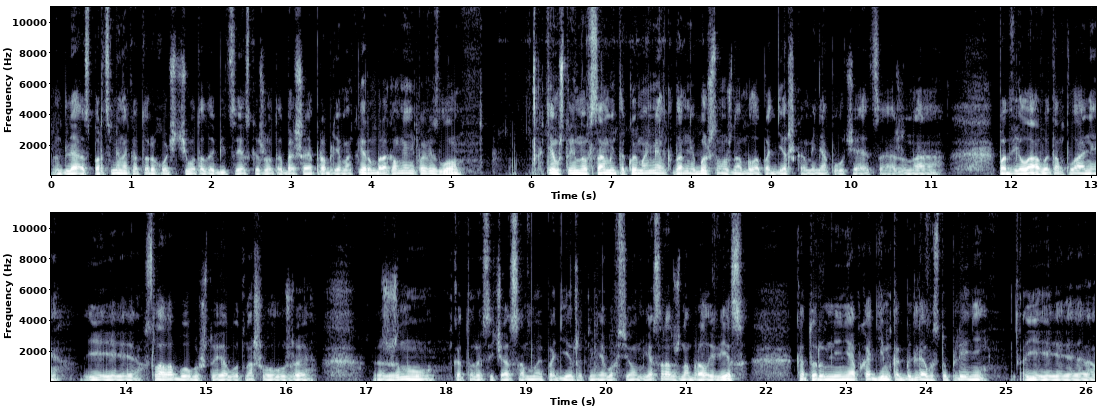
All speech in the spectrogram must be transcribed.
для спортсмена, который хочет чего-то добиться, я скажу, это большая проблема. Первым браком мне не повезло. Тем, что именно в самый такой момент, когда мне больше нужна была поддержка, меня, получается, жена подвела в этом плане. И слава богу, что я вот нашел уже жену, которая сейчас со мной поддержит меня во всем. Я сразу же набрал и вес, который мне необходим как бы для выступлений, и э,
